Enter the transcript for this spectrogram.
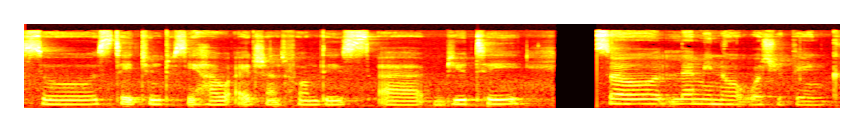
So stay tuned to see how I transform this uh, beauty. So let me know what you think.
